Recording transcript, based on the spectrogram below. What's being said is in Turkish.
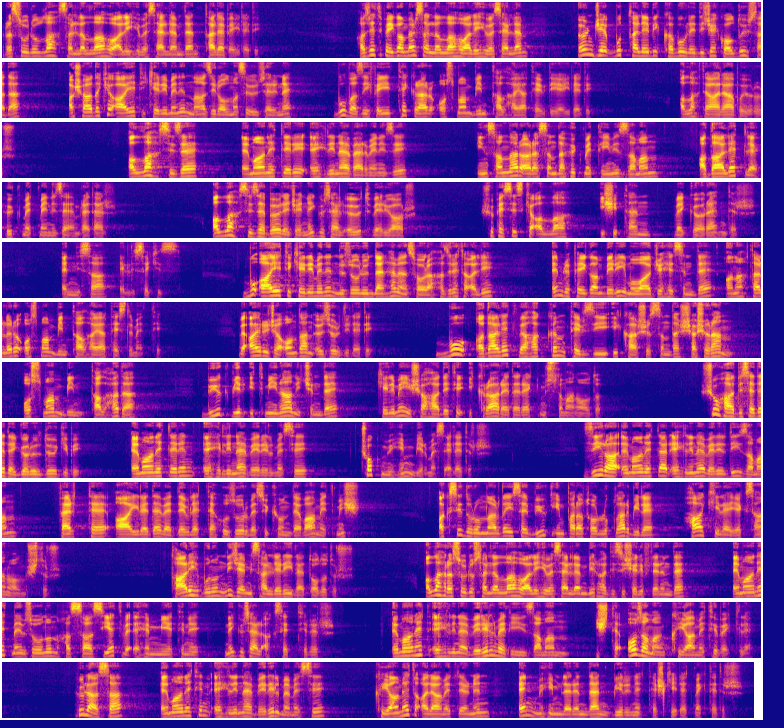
Resulullah sallallahu aleyhi ve sellem'den talep eyledi. Hazreti Peygamber sallallahu aleyhi ve sellem önce bu talebi kabul edecek olduysa da aşağıdaki ayet-i kerimenin nazil olması üzerine bu vazifeyi tekrar Osman bin Talha'ya tevdi eyledi. Allah Teala buyurur. Allah size emanetleri ehline vermenizi, insanlar arasında hükmettiğiniz zaman adaletle hükmetmenizi emreder. Allah size böylece ne güzel öğüt veriyor. Şüphesiz ki Allah işiten ve görendir. En-Nisa 58 Bu ayeti kerimenin nüzulünden hemen sonra Hazreti Ali, emri peygamberi muvacehesinde anahtarları Osman bin Talha'ya teslim etti. Ve ayrıca ondan özür diledi. Bu adalet ve hakkın tevzii karşısında şaşıran Osman bin Talha da büyük bir itminan içinde kelime-i şehadeti ikrar ederek Müslüman oldu. Şu hadisede de görüldüğü gibi emanetlerin ehline verilmesi çok mühim bir meseledir. Zira emanetler ehline verildiği zaman fertte, ailede ve devlette huzur ve sükun devam etmiş, aksi durumlarda ise büyük imparatorluklar bile hak ile yeksan olmuştur. Tarih bunun nice misalleriyle doludur. Allah Resulü sallallahu aleyhi ve sellem bir hadisi şeriflerinde emanet mevzuunun hassasiyet ve ehemmiyetini ne güzel aksettirir. Emanet ehline verilmediği zaman işte o zaman kıyameti bekle. Hülasa emanetin ehline verilmemesi kıyamet alametlerinin en mühimlerinden birini teşkil etmektedir.''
